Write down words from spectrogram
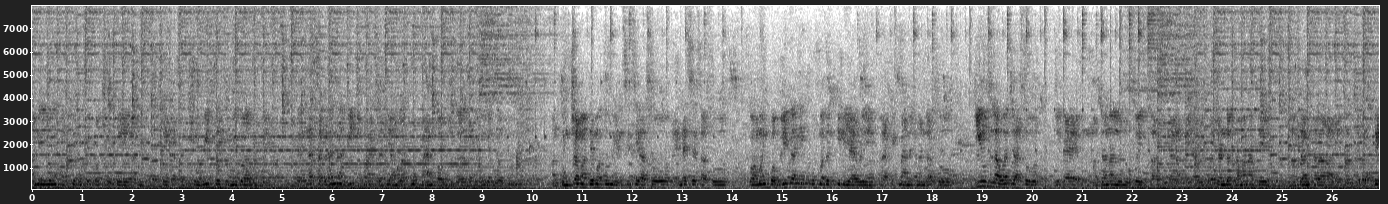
आणि इतके मोठे पक्ष होते आणि प्रत्येकाचे चोवीस एक उमेदवार होते. तर ह्या सगळ्यांना रीच होण्यासाठी आम्हाला खूप मॅन पॉवरची गरज होती आणि तुमच्या माध्यमातून एन सी सी असो एन एस एस असो कॉमन पब्लिकांनी खूप मदत केली यावेळी. ट्रॅफिक मॅनेजमेंट असो क्यूज लावायचे असो जे काय मतदानाला लोक येतात यावेळी प्रचंड प्रमाणात ते मतदान करायला आले. त्यांचे रस्ते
